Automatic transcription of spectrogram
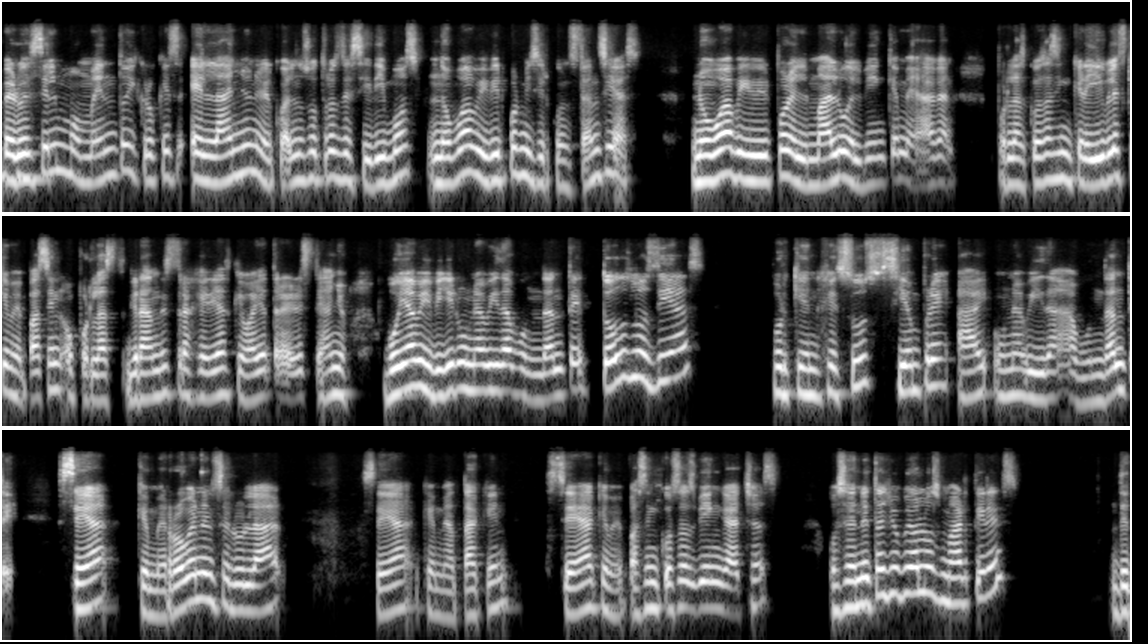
pero es el momento y creo que es el año en el cual nosotros decidimos, no voy a vivir por mis circunstancias, no voy a vivir por el mal o el bien que me hagan, por las cosas increíbles que me pasen o por las grandes tragedias que vaya a traer este año. Voy a vivir una vida abundante todos los días porque en Jesús siempre hay una vida abundante, sea que me roben el celular, sea que me ataquen, sea que me pasen cosas bien gachas. O sea, neta, yo veo a los mártires de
